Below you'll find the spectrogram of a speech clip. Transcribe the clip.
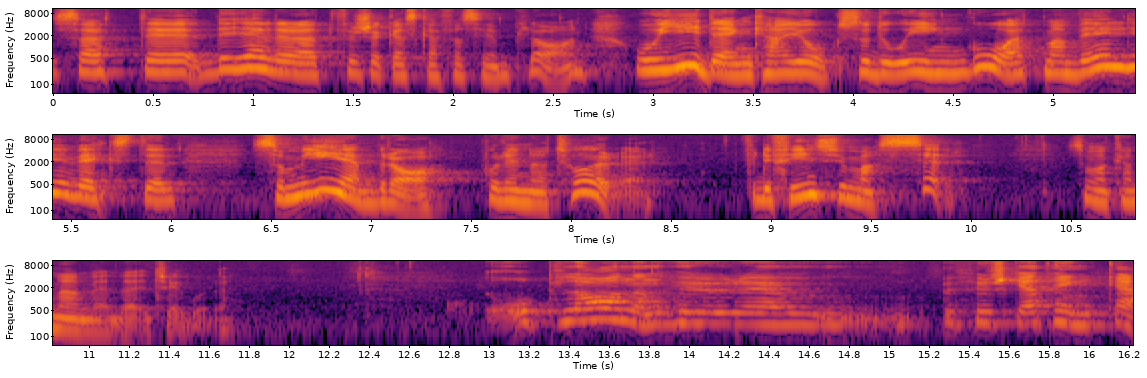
Så att eh, det gäller att försöka skaffa sig en plan. Och i den kan ju också då ingå att man väljer växter som är bra pollinatörer. För det finns ju massor som man kan använda i trädgården. Och planen, hur, ehm, hur ska jag tänka?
